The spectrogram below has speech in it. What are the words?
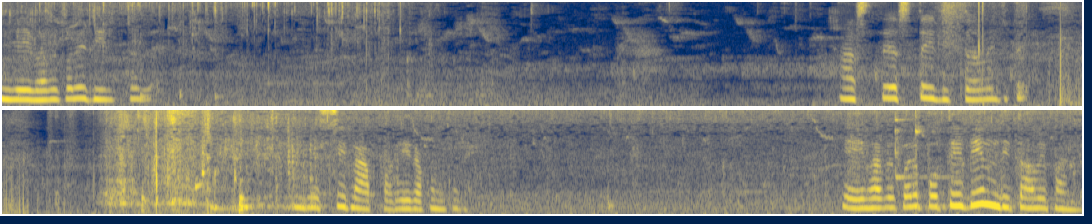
এই এইভাবে করে দিয়ে দিতে আস্তে আস্তেই দিতে হবে যাতে বেশি না পড়ে এরকম করে। এইভাবে করে প্রতিদিন দিতে হবে পানি।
